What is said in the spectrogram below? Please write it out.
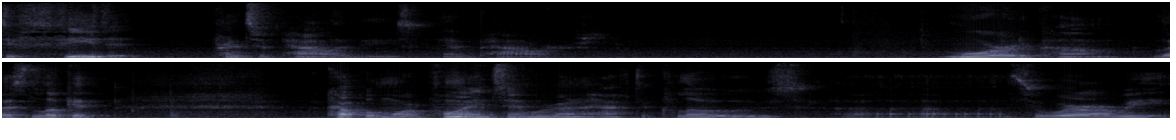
Defeated principalities and powers. More to come. Let's look at a couple more points and we're going to have to close. Uh, so, where are we?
